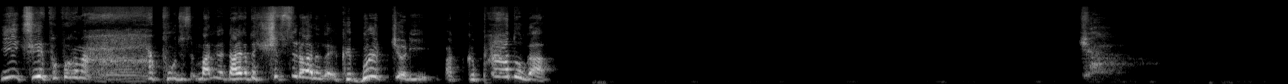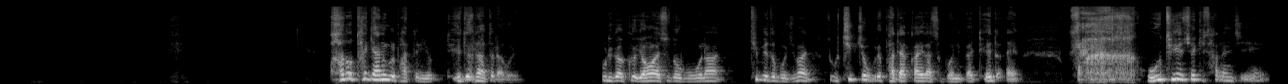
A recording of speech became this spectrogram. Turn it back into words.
이 주의 폭포가 막 부어져서 날 갖다 휩쓸어 가는 거예요. 그 물결이, 막 그 파도가. 파도 타기 하는 걸 봤더니 대단하더라고요. 우리가 그 영화에서도 보거나 TV도 보지만 직접 우리 바닷가에 가서 보니까 대단해요. 쫙 어떻게 저렇게 사는지.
